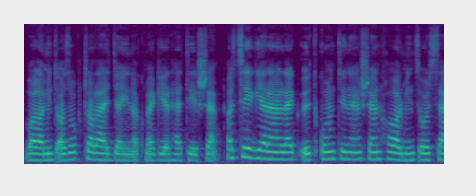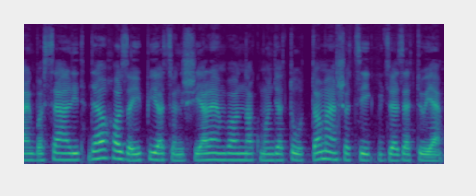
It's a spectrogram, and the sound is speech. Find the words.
valamint azok családjainak megélhetése. A cég jelenleg 5 kontinensen 30 országba szállít, de a hazai piacon is jelen van vannak, mondja Tóth Tamás, a cég ügyvezetője.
